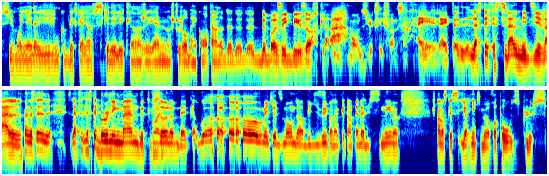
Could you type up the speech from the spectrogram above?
s'il y a moyen d'aller vivre une coupe d'expérience psychédélique là, en GN, je suis toujours bien content de, de, de, de buzzer avec des orques. Là. Ah, mon Dieu, que c'est le fun, ça. l'aspect festival médiéval, l'aspect Burning Man de tout ça, d'être comme wow, mec, il y a du monde genre déguisé pendant que tu es en train d'halluciner je pense qu'il n'y a rien qui me repose plus,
